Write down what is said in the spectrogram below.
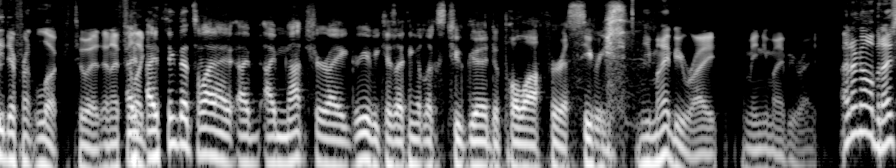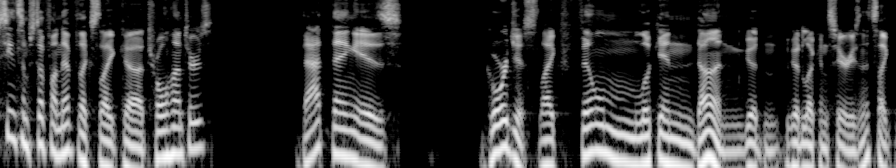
think- different look to it and I feel I, like I think that's why I, I I'm not sure I agree because I think it looks too good to pull off for a series. You might be right. I mean, you might be right. I don't know, but I've seen some stuff on Netflix like uh, Troll Hunters. That thing is gorgeous, like film looking, done, good, good looking series, and it's like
